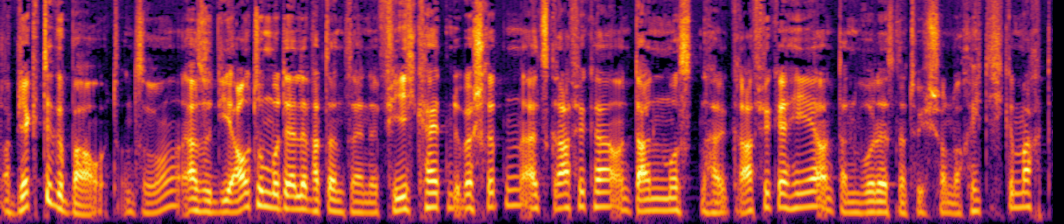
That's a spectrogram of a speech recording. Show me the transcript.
Objekte gebaut und so. Also die Automodelle hat dann seine Fähigkeiten überschritten als Grafiker und dann mussten halt Grafiker her und dann wurde es natürlich schon noch richtig gemacht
